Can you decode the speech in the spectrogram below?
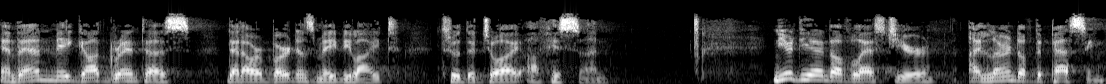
And then may God grant us that our burdens may be light through the joy of his Son. Near the end of last year, I learned of the passing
